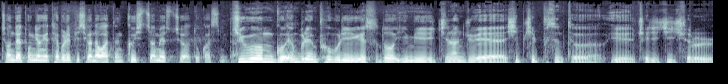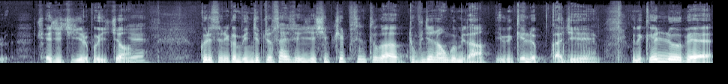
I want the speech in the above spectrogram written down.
전 대통령의 태블릿 PC가 나왔던 그 시점의 수치와 똑같습니다. 지금 그 엠블렘 퍼블릭에서도 이미 지난주에 17%의 최저 지지율을 최저 지지를 보였죠. 예. 그랬으니까 면접조사에서 이제 17%가 두 번째 나온 겁니다. 이 갤럽까지. 근데 갤럽에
